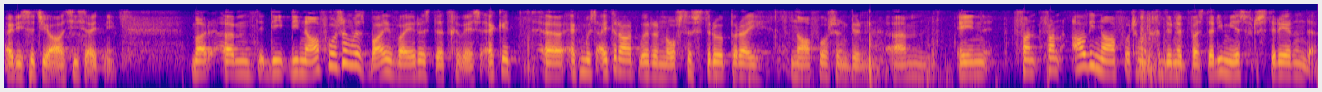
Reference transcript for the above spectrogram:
uit die situasies uit nie. Maar ehm um, die die navorsing was baie wyer as dit geweest. Ek het uh, ek moes uiteraard oor renosterstropery navorsing doen. Ehm um, en van van al die navorsing wat gedoen het, was dit die mees frustrerende.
